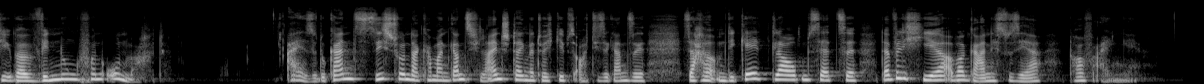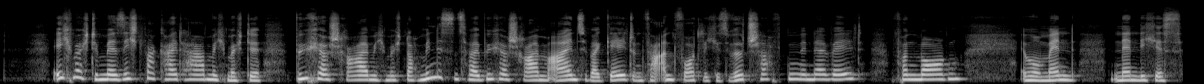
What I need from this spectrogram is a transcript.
die Überwindung von Ohnmacht. Also du kannst, siehst schon, da kann man ganz viel einsteigen. Natürlich gibt es auch diese ganze Sache um die Geldglaubenssätze. Da will ich hier aber gar nicht so sehr drauf eingehen. Ich möchte mehr Sichtbarkeit haben, ich möchte Bücher schreiben, ich möchte noch mindestens zwei Bücher schreiben, eins über Geld und verantwortliches Wirtschaften in der Welt von morgen. Im Moment nenne ich es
